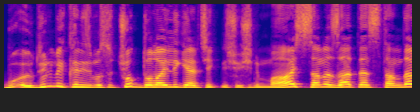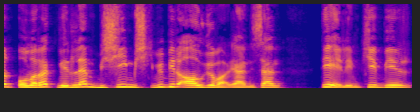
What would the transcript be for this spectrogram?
bu ödül mekanizması çok dolaylı gerçekleşiyor. Şimdi maaş sana zaten standart olarak verilen bir şeymiş gibi bir algı var. Yani sen diyelim ki bir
